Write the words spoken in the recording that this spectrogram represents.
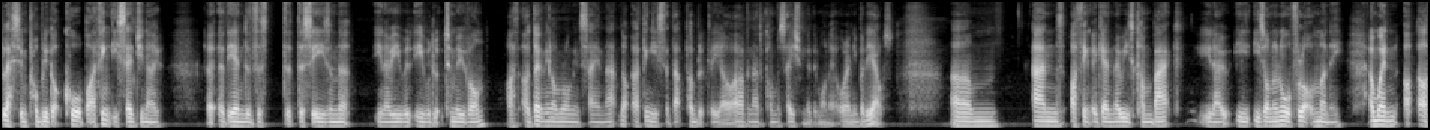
bless him, probably got caught. But I think he said, you know, at, at the end of the, the the season that you know he would he would look to move on. I, I don't think I'm wrong in saying that. Not, I think he said that publicly. I, I haven't had a conversation with him on it or anybody else. Um, and I think again, though, he's come back. You know, he, he's on an awful lot of money. And when I, I,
